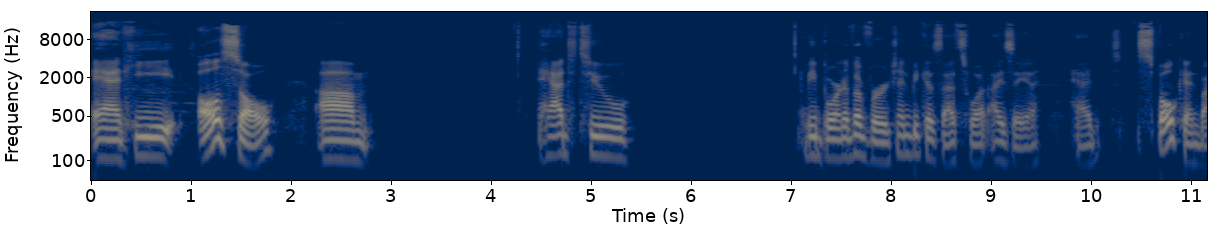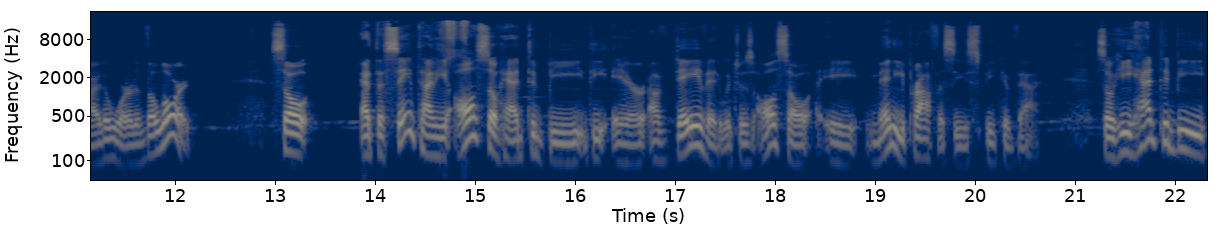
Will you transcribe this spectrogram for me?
And he also um, had to be born of a virgin because that's what Isaiah had spoken by the word of the Lord. So at the same time, he also had to be the heir of David, which was also a many prophecies speak of that. So he had to be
